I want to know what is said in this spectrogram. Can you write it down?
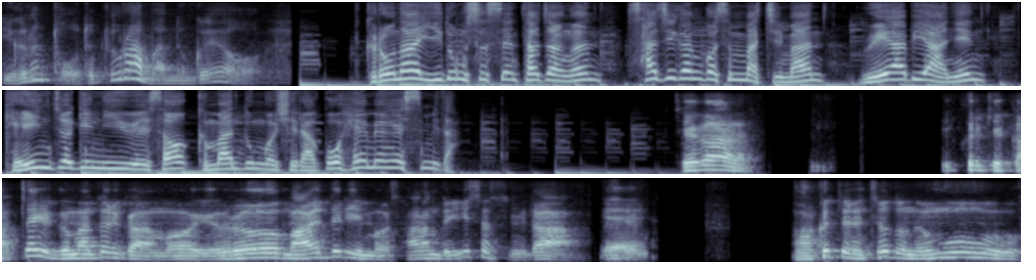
이거는 도덕적으로 안 맞는 거예요. 그러나 이동수 센터장은 사직한 것은 맞지만 외압이 아닌 개인적인 이유에서 그만둔 것이라고 해명했습니다. 제가 그렇게 갑자기 그만두니까 뭐 여러 말들이 뭐 사람들이 있었습니다. 예. 아 그때는 저도 너무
